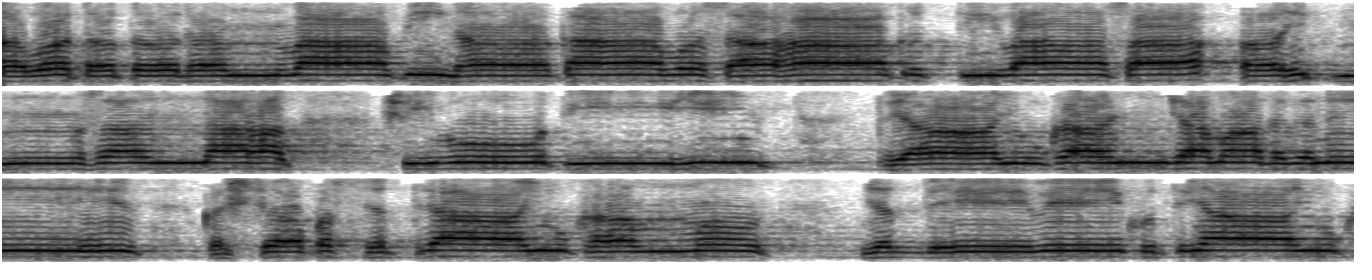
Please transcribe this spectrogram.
अवततधन्वापि नाकावसाः कृत्तिवासा अहिंसन्नाः शिवोतिः त्र्यायुखाञ्जमादग्नेः कश्यपस्य त्र्यायुखम् यद्देवे कुत्र्यायुखान्तान्नो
